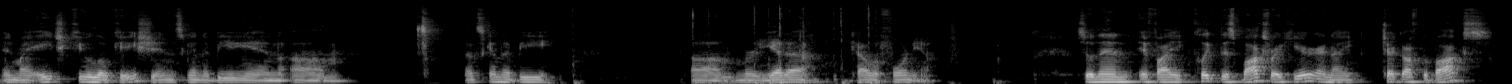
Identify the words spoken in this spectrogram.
And my HQ location is going to be in, um, that's going to be um, Murrieta, California. So then if I click this box right here and I check off the box,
